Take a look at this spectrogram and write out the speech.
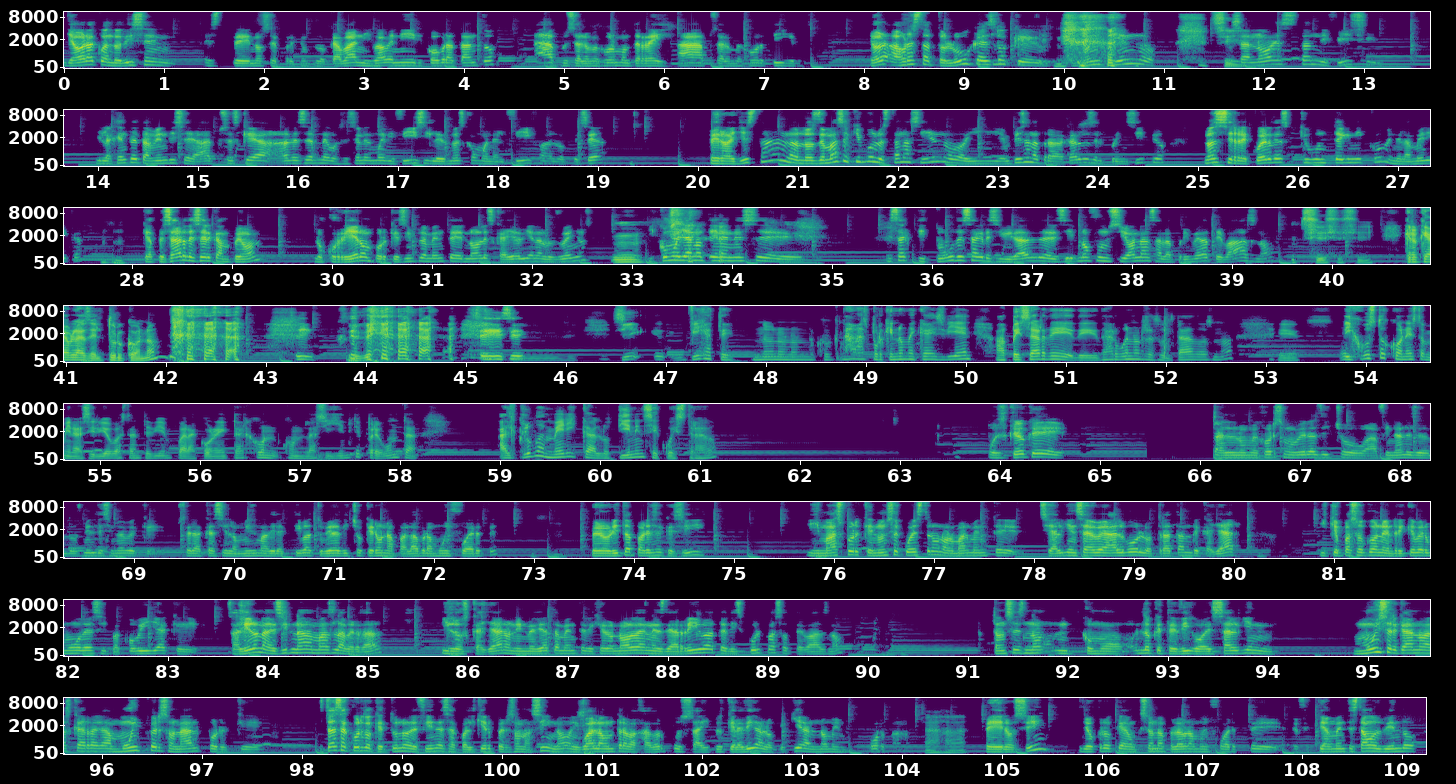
Y ahora cuando dicen, este, no sé, por ejemplo, Cavani va a venir, cobra tanto, ah, pues a lo mejor Monterrey, ah, pues a lo mejor Tigres ahora, ahora está Toluca, es lo que no entiendo. O sea, no es tan difícil. Y la gente también dice, ah, pues es que ha de ser negociaciones muy difíciles, no es como en el FIFA, lo que sea. Pero allí están, los demás equipos lo están haciendo y empiezan a trabajar desde el principio. No sé si recuerdes que hubo un técnico en el América que a pesar de ser campeón, lo corrieron porque simplemente no les caía bien a los dueños. Mm. Y como ya no tienen ese esa actitud, esa agresividad de decir no funcionas, a la primera te vas, ¿no? Sí, sí, sí. Creo que hablas del turco, ¿no? sí. sí, sí. Sí, fíjate, no, no, no, nada más porque no me caes bien, a pesar de, dar buenos resultados, ¿no? Eh, y justo con esto, mira, sirvió bastante bien para conectar con, con la siguiente pregunta. ¿Al Club América lo tienen secuestrado? Pues creo que a lo mejor si me hubieras dicho a finales del 2019 que era casi la misma directiva, te hubiera dicho que era una palabra muy fuerte, pero ahorita parece que sí. Y más porque en un secuestro normalmente si alguien sabe algo lo tratan de callar. ¿Y qué pasó con Enrique Bermúdez y Paco Villa que salieron a decir nada más la verdad y los callaron? Inmediatamente dijeron órdenes de arriba, te disculpas o te vas, ¿no? Entonces no, como lo que te digo, es alguien muy cercano a Azcárraga, muy personal, porque estás de acuerdo que tú no defiendes a cualquier persona así, ¿no? Igual a un trabajador, pues ahí, pues que le digan lo que quieran, no me importa, ¿no? Ajá. Pero sí, yo creo que aunque sea una palabra muy fuerte, efectivamente estamos viendo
